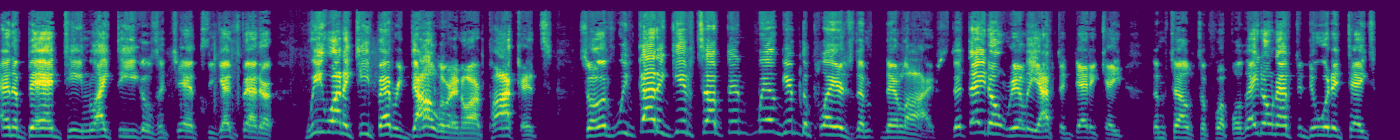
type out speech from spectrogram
And a bad team like the Eagles a chance to get better. We want to keep every dollar in our pockets. So if we've got to give something, we'll give the players them their lives. That they don't really have to dedicate themselves to football. They don't have to do what it takes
